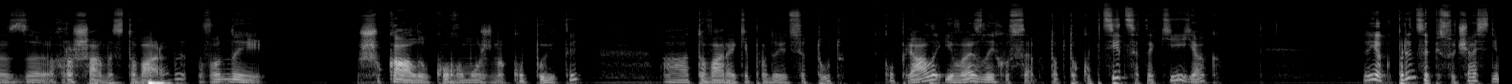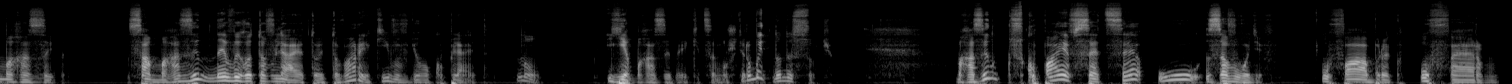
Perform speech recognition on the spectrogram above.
з грошами, з товарами, вони шукали, у кого можна купити товари, які продаються тут, купляли і везли їх у себе. Тобто купці це такі, як, як в принципі, сучасні магазини. Сам магазин не виготовляє той товар, який ви в нього купляєте. Ну, є магазини, які це можуть робити, але не суть. Магазин скупає все це у заводів, у фабрик, у ферм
